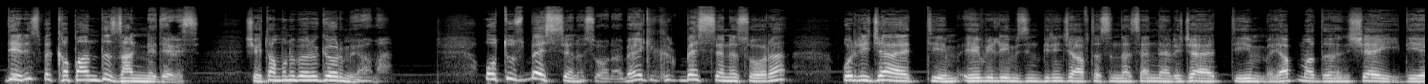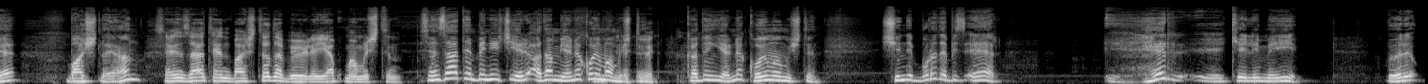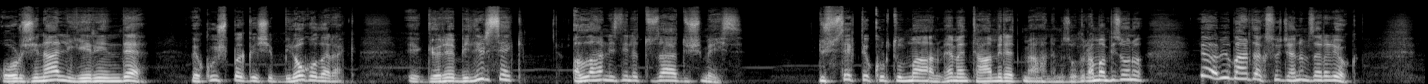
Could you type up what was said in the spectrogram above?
deriz ve kapandı zannederiz. Şeytan bunu böyle görmüyor ama. 35 sene sonra belki 45 sene sonra o rica ettiğim evliliğimizin birinci haftasında senden rica ettiğim ve yapmadığın şey diye başlayan sen zaten başta da böyle yapmamıştın. Sen zaten beni hiç yeri adam yerine koymamıştın. kadın yerine koymamıştın. Şimdi burada biz eğer e, her e, kelimeyi böyle orijinal yerinde ve kuş bakışı blok olarak e, görebilirsek Allah'ın izniyle tuzağa düşmeyiz. Düşsek de kurtulma anım, hemen tamir etme anımız olur. Ama biz onu ya bir bardak su canım zararı yok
